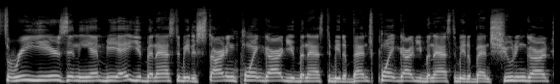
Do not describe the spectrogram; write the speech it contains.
three years in the NBA, you've been asked to be the starting point guard. You've been asked to be the bench point guard. You've been asked to be the bench shooting guard.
